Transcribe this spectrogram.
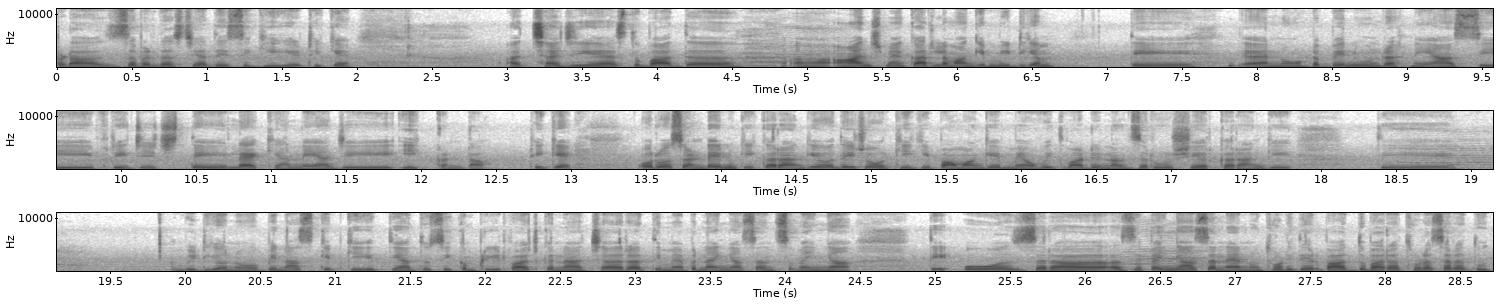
ਬੜਾ ਜ਼ਬਰਦਸਤ ਜਿਹਾ ਦੇਸੀ ਘੀ ਹੈ, ਠੀਕ ਹੈ? ਅੱਛਾ ਜੀ, ਇਸ ਤੋਂ ਬਾਅਦ ਆਂਚ ਮੈਂ ਕਰ ਲਵਾਂਗੀ ਮੀਡੀਅਮ ਤੇ ਇਹਨੂੰ ਡੱਬੇ ਨੂੰ ਰੱਖਨੇ ਆ ਅਸੀਂ ਫ੍ਰਿਜ ਵਿੱਚ ਤੇ ਲੈ ਕੇ ਆਨੇ ਆ ਜੀ ਇੱਕ ਕੰਡਾ ਠੀਕ ਹੈ? ਔਰ ਉਹ ਸੰਡੇ ਨੂੰ ਕੀ ਕਰਾਂਗੇ, ਉਹਦੇ ਵਿੱਚ ਹੋਰ ਕੀ ਕੀ ਪਾਵਾਂਗੇ, ਮੈਂ ਉਹ ਵੀ ਤੁਹਾਡੇ ਨਾਲ ਜ਼ਰੂਰ ਸ਼ੇਅਰ ਕਰਾਂਗੀ। ਤੇ ਵੀਡੀਓ ਨੂੰ ਬਿਨਾਂ ਸਕਿਪ ਕੀਤਿਆਂ ਤੁਸੀਂ ਕੰਪਲੀਟ ਵਾਚ ਕਰਨਾ। ਅੱਛਾ, ਰਾਤੀ ਮੈਂ ਬਣਾਈਆਂ ਸਨ ਸਵਈਆਂ ਤੇ ਉਹ ਜ਼ਰਾ ਅਜੇ ਪਈਆਂ ਸਨ, ਇਹਨੂੰ ਥੋੜੀ ਦੇਰ ਬਾਅਦ ਦੁਬਾਰਾ ਥੋੜਾ ਸਾਰਾ ਦੁੱਧ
